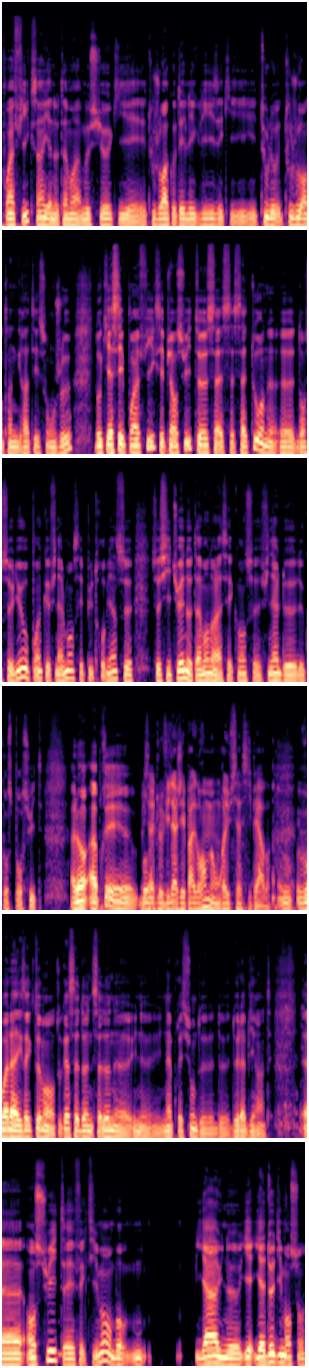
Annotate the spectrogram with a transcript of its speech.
points fixes. Hein. Il y a notamment un monsieur qui est toujours à côté de l'église et qui est toujours en train de gratter son jeu. Donc il y a ces points fixes et puis ensuite euh, ça, tourne euh, dans ce lieu au point que finalement c'est plus trop bien se, situer, notamment dans la séquence finale de, course-poursuite. Alors après... c'est vrai que le village est pas grand mais on réussit à s'y perdre. Voilà, exactement. En tout cas, ça donne, ça donne une, une impression de, de, de labyrinthe. ensuite, effectivement, bon, il y, a une, il y a deux dimensions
